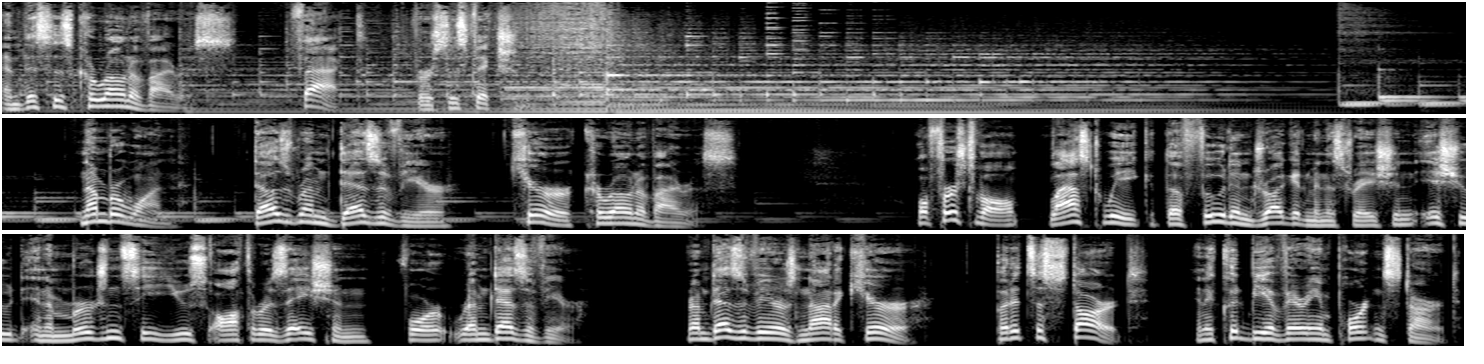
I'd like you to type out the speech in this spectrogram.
and this is Coronavirus Fact versus Fiction. Number one, does remdesivir cure coronavirus? Well, first of all, last week, the Food and Drug Administration issued an emergency use authorization for remdesivir. Remdesivir is not a cure, but it's a start, and it could be a very important start.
